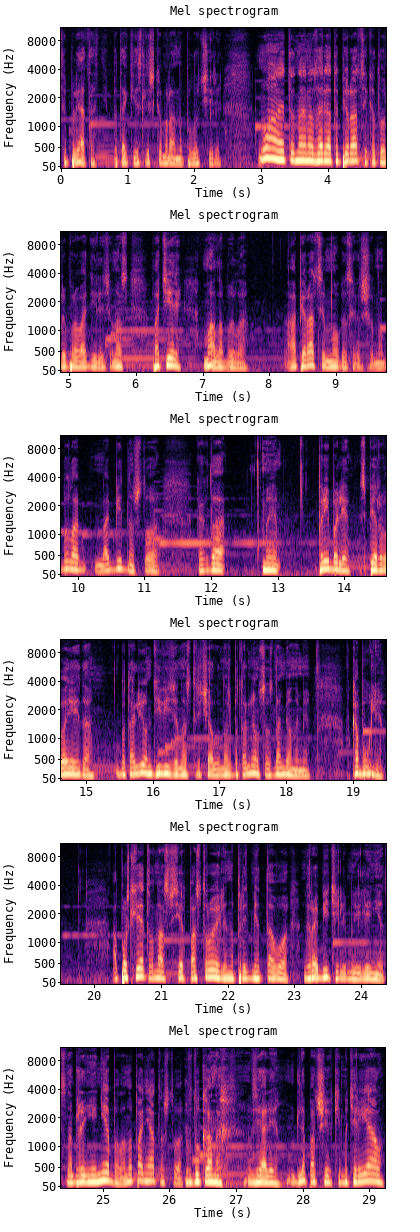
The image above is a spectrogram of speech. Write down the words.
цыплята, типа такие слишком рано получили. Ну, а это, наверное, заряд операций, которые проводились. У нас потерь мало было. а операций много совершено. Было обидно, что когда мы прибыли с первого рейда, батальон, дивизия нас встречала, наш батальон со знаменами в Кабуле. А после этого нас всех построили на предмет того, грабители мы или нет. Снабжения не было, но понятно, что в Дуканах взяли для подшивки материал,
